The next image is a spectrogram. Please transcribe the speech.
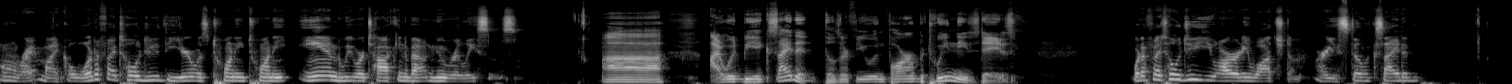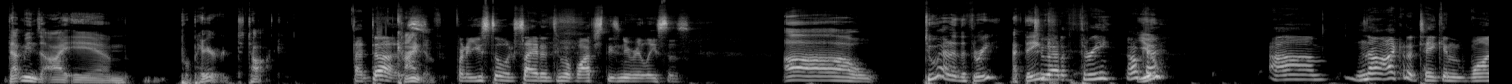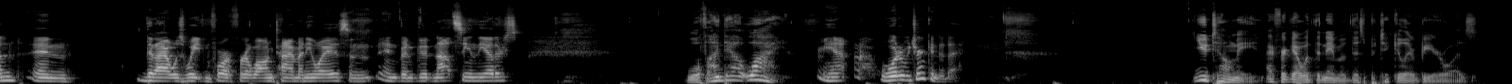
All right, Michael, what if I told you the year was 2020 and we were talking about new releases? Uh, I would be excited. Those are few and far between these days. What if I told you you already watched them? Are you still excited? That means I am prepared to talk. That does. Kind of. But are you still excited to have watched these new releases? Uh, two out of the three, I think. Two out of the three? Okay. You? Um, no, I could have taken one and that I was waiting for for a long time anyways and, and been good not seeing the others. We'll find out why. Yeah. What are we drinking today? You tell me. I forget what the name of this particular beer was.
